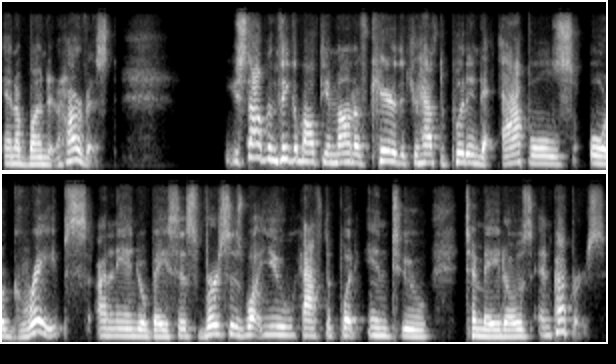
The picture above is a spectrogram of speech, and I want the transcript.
an abundant harvest. You stop and think about the amount of care that you have to put into apples or grapes on an annual basis versus what you have to put into tomatoes and peppers.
